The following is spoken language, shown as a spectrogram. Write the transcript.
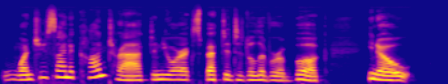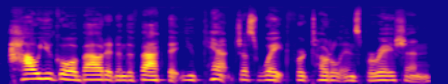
once you sign a contract and you are expected to deliver a book, you know, how you go about it and the fact that you can't just wait for total inspiration.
